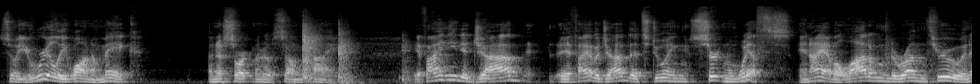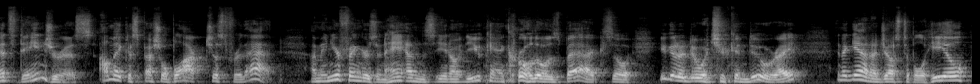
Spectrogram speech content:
So you really want to make an assortment of some kind. If I need a job, if I have a job that's doing certain widths and I have a lot of them to run through and it's dangerous, I'll make a special block just for that. I mean, your fingers and hands, you know, you can't grow those back. So you got to do what you can do, right? And again, adjustable heel.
